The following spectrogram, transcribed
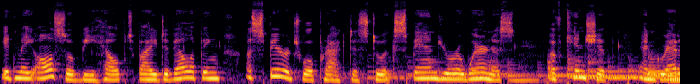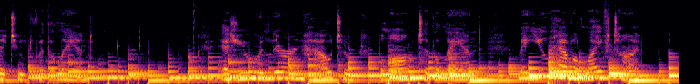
It may also be helped by developing a spiritual practice to expand your awareness of kinship and gratitude for the land. As you learn how to belong to the land, may you have a lifetime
